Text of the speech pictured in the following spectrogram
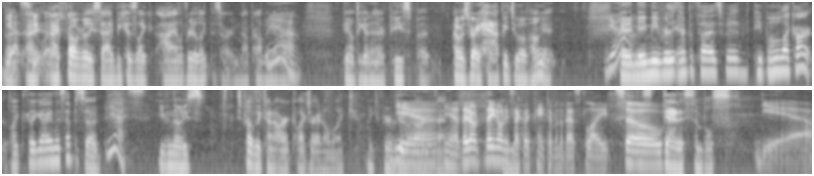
But Yes, I, he would. I felt really sad because like I really like this art, and I'll probably Yeah, never be able to get another piece. But I was very happy to have hung it. yeah. and it made me really empathize with people who like art, like the guy in this episode. yes. Even though he's he's probably the kind of art collector I don't like. Like if you're ever doing an art event, yeah. They don't. They don't exactly paint him in the best light. So status symbols. Yeah.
